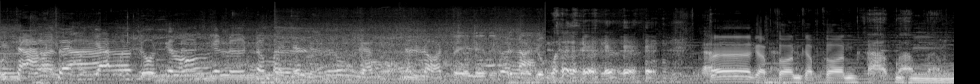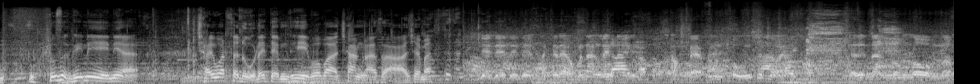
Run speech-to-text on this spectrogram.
อุตส่าห์มาช่วยคนยากคนจนเจริญเจริญต้องมเจริญรุ่งเรืองตลอดไปเลยเพื่อหลานเออกลับก่อนกลับก่อนครับรู้สึกที่นี่เนี่ยใช้วัสดุได้เต็มที่เพราะว่าช่างอาสาใช่ไหมเดี๋ยวเดี๋ยวเดี๋ยวมันจะได้ออกมานั่งเล่นได้ครับทำแบบมันสูงขึ้นหน่อยจะได้นั่งโล่งๆเนาะ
